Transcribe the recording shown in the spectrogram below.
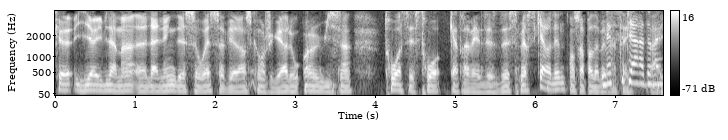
qu'il y a évidemment euh, la ligne de SOS violence conjugale au 1-800-363-9010. Merci, Caroline. On se reparle demain Merci, Pierre. À demain.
